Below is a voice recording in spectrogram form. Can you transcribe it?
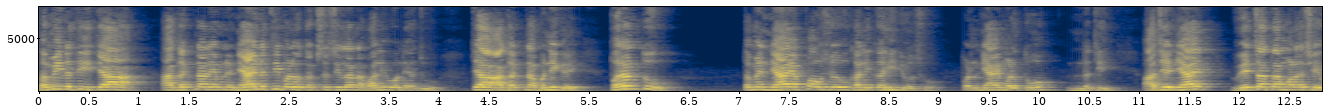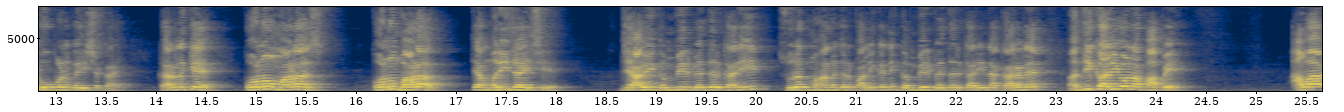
થમી નથી ત્યાં. આ ઘટનાને એમને ન્યાય નથી મળ્યો તક્ષશિલાના વાલીઓને હજુ. ત્યાં આ ઘટના બની ગઈ. પરંતુ તમે ન્યાય અપાવશો એવું ખાલી કહી દો છો. પણ ન્યાય મળતો નથી. આજે ન્યાય વેચાતા મળે છે એવું પણ કહી શકાય. કારણ કે કોનો માણસ, કોનું બાળક ત્યાં મરી જાય છે. જે આવી ગંભીર બેદરકારી સુરત મહાનગરપાલિકાની ગંભીર બેદરકારીના કારણે અધિકારીઓના પાપે આવા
